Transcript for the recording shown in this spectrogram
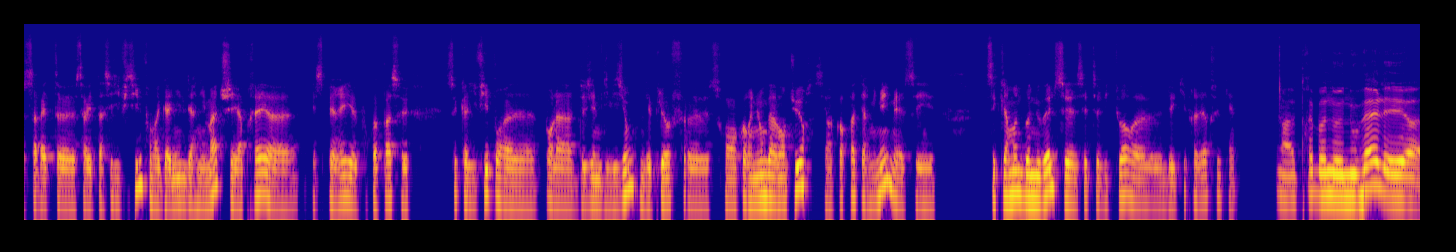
ça va être ça va être assez difficile. Il faudra gagner le dernier match et après espérer pourquoi pas se, se qualifier pour la, pour la deuxième division. Les playoffs euh, seront encore une longue aventure. C'est encore pas terminé, mais c'est c'est clairement une bonne nouvelle, cette victoire euh, de l'équipe réserve ce week-end. Ah, très bonne nouvelle et, euh,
